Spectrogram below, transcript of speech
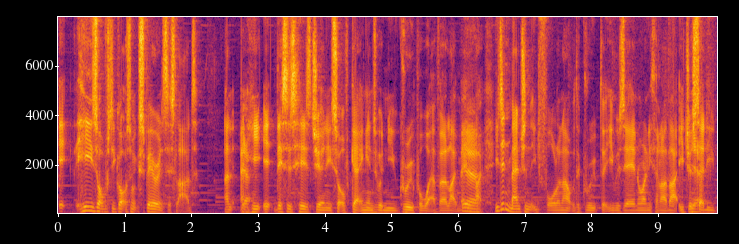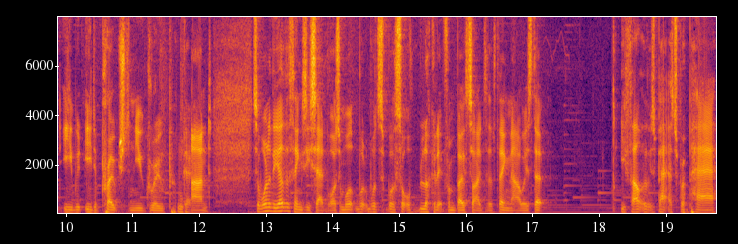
it, he's obviously got some experience this lad and, and Yeah. he it, this is his journey sort of getting into a new group or whatever like maybe Yeah. like, he didn't mention that he'd fallen out with the group that he was in or anything like that he just Yeah. said he, he would- he'd approached a new group Okay. and so one of the other things he said was and we'll, we'll, we'll, sort of look at it from both sides of the thing now is that he felt it was better to prepare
